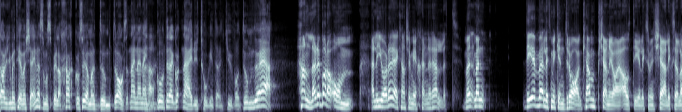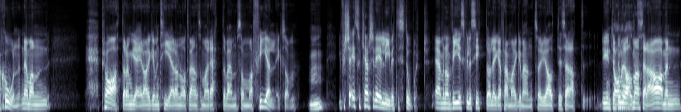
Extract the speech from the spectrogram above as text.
argumentera med tjejen är som att spela schack och så gör man ett dumt drag. Så, nej, nej, nej, gå inte där. Gå, nej, du tog inte den. Gud vad dum du är. Handlar det bara om, eller gör det det kanske mer generellt? Men, men det är väldigt mycket en dragkamp känner jag alltid i liksom en kärleksrelation när man pratar om grejer och argumenterar om något, vem som har rätt och vem som har fel liksom. I och för sig så kanske det är livet i stort. Även om vi skulle sitta och lägga fram argument så är det ju alltid så här att det är ju inte Ja, då att allt- man säger ja men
